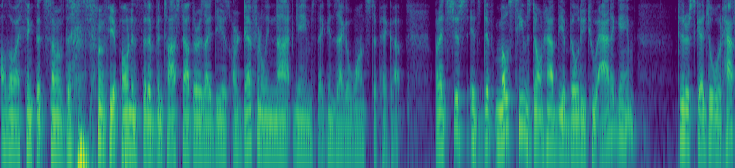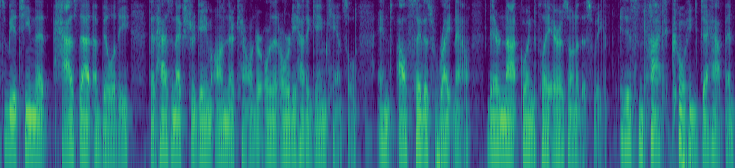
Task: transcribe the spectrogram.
although I think that some of the some of the opponents that have been tossed out there as ideas are definitely not games that Gonzaga wants to pick up. But it's just it's diff- most teams don't have the ability to add a game to their schedule would have to be a team that has that ability, that has an extra game on their calendar, or that already had a game canceled. And I'll say this right now they're not going to play Arizona this week. It is not going to happen.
